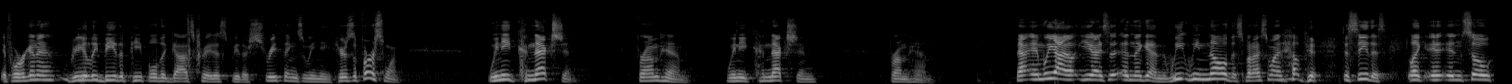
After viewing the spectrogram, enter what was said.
if we're to really be the people that God's created us to be, there's three things we need. Here's the first one we need connection from Him. We need connection from Him. Now, and we, got, you guys, and again, we, we know this, but I just want to help you to see this. Like, and so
